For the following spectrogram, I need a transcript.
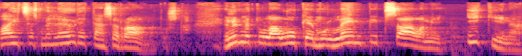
vaan itse asiassa me löydetään se raamatusta. Ja nyt me tullaan lukemaan mun lempipsalmi ikinä,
